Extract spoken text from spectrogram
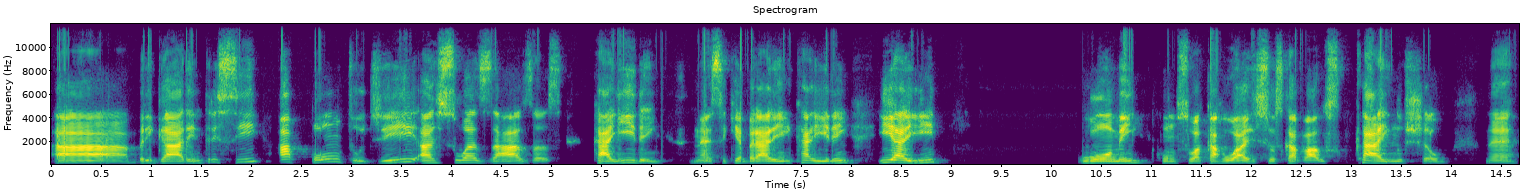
a brigar entre si a ponto de as suas asas caírem, né, se quebrarem e caírem, e aí o homem com sua carruagem, seus cavalos, cai no chão, né?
